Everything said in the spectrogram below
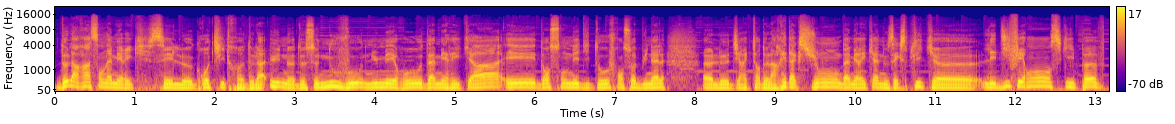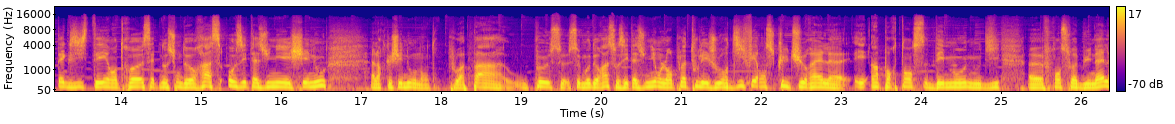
De la race en Amérique, c'est le gros titre de la une de ce nouveau numéro d'America. Et dans son édito, François Bunel, euh, le directeur de la rédaction d'America, nous explique euh, les différences qui peuvent exister entre cette notion de race aux États-Unis et chez nous alors que chez nous, on n'emploie pas ou peu ce, mot de race. Aux États-Unis, on l'emploie tous les jours. Différence culturelle et importance des mots, nous dit euh, François Bunel.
